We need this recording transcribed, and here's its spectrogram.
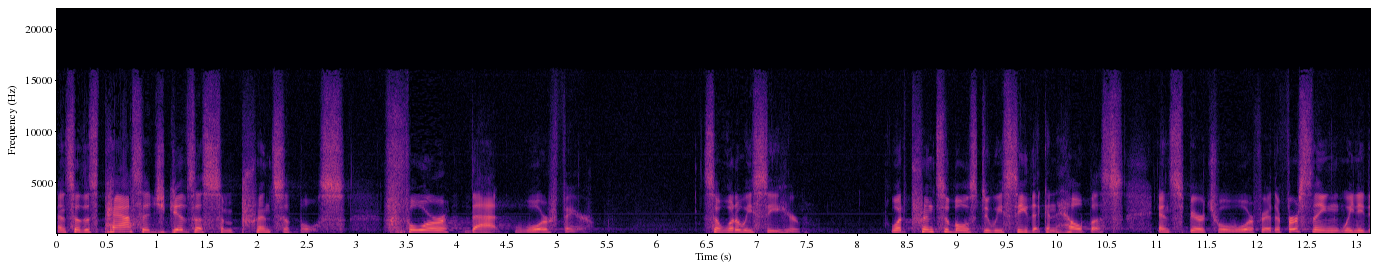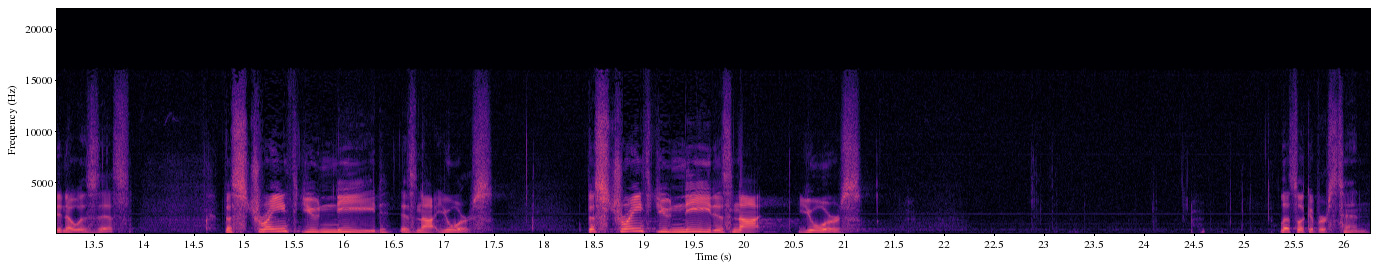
And so this passage gives us some principles for that warfare. So, what do we see here? What principles do we see that can help us in spiritual warfare? The first thing we need to know is this the strength you need is not yours. The strength you need is not yours. Let's look at verse 10.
